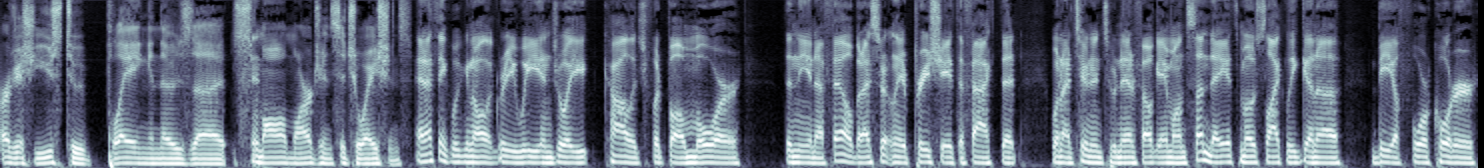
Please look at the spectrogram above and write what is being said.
are just used to playing in those uh, small margin situations And I think we can all agree we enjoy college football more than the NFL, but I certainly appreciate the fact that when I tune into an NFL game on Sunday, it's most likely going to be a four quarter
